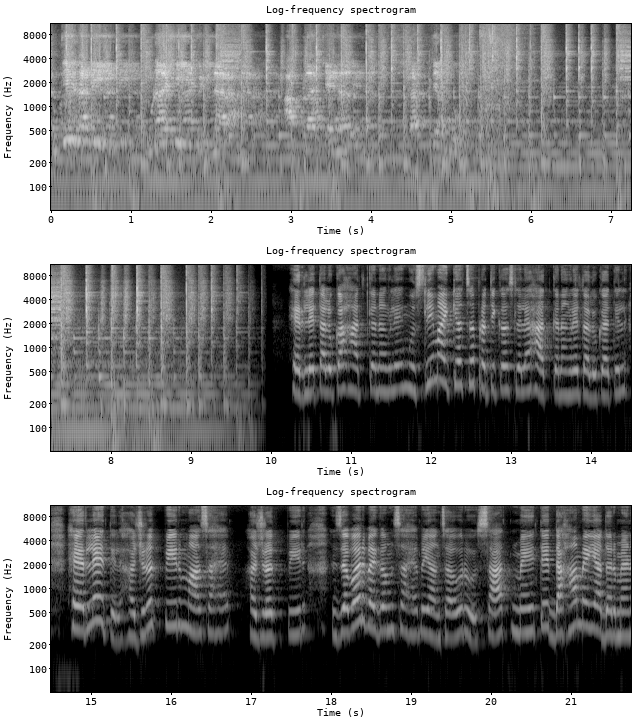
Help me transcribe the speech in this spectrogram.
जनतेसाठी कुणाशी भेटणारा. आपला चॅनल सत्यमुख हेरले तालुका हातकणंगले मुस्लिम ऐक्याचं प्रतीक असलेल्या हातकणंगले तालुक्यातील हेरले येथील हजरत पीर मासाहेब हजरत पीर जबर बेगम साहेब यांचा उरू सात मे ते दहा मे या दरम्यान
